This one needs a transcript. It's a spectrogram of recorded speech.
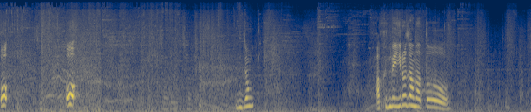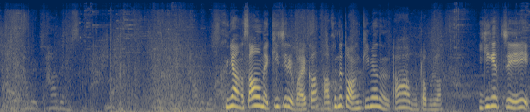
어? 어? 인정? 아 근데 이러잖아 또. 그냥 싸움에 끼지를 말까? 아 근데 또 안 끼면은 아 몰라 몰라 이기겠지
